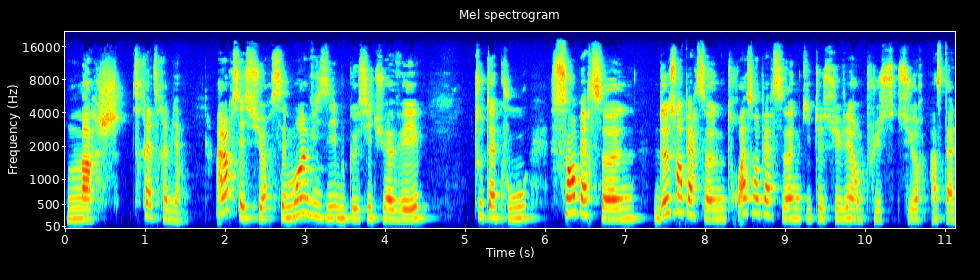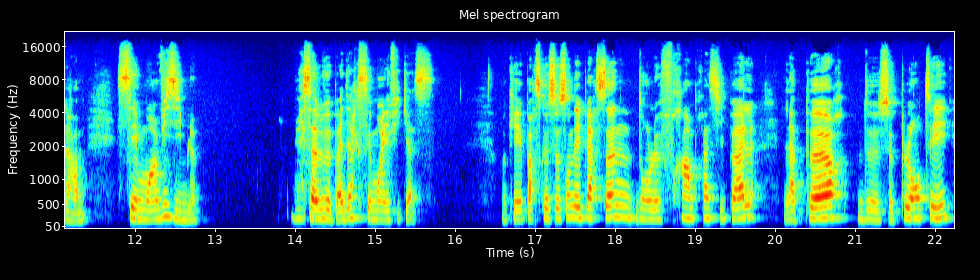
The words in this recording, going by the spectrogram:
marche très très bien. Alors c'est sûr, c'est moins visible que si tu avais tout à coup 100 personnes, 200 personnes, 300 personnes qui te suivaient en plus sur Instagram. C'est moins visible. Mais ça ne veut pas dire que c'est moins efficace. ok? Parce que ce sont des personnes dont le frein principal, la peur de se planter,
